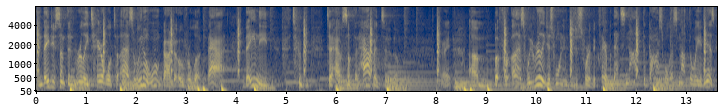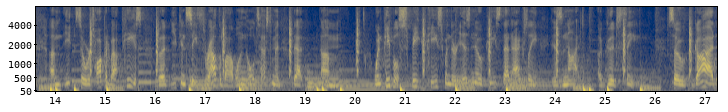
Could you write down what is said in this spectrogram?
and they do something really terrible to us, we don't want God to overlook that. They need to to have something happen to them. Right? Um, but for us, we really just want him to just sort of declare, but that's not the gospel. That's not the way it is. Um, so we're talking about peace, but you can see throughout the Bible in the Old Testament that um, when people speak peace when there is no peace, that actually is not a good thing. So God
